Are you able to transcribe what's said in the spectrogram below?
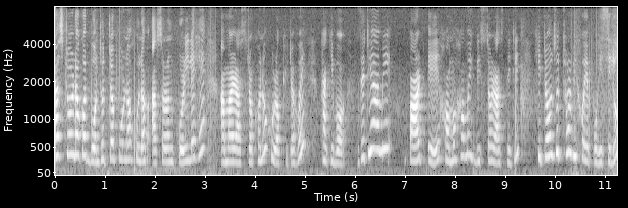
ৰাষ্ট্ৰৰ লগত বন্ধুত্বপূৰ্ণ সুলভ আচৰণ কৰিলেহে আমাৰ ৰাষ্ট্ৰখনো সুৰক্ষিত হৈ থাকিব। যেতিয়া আমি পাৰ্ট এ সমসাময়িক বিশ্ব ৰাজনীতিত শীতল যুদ্ধৰ বিষয়ে পঢ়িছিলোঁ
